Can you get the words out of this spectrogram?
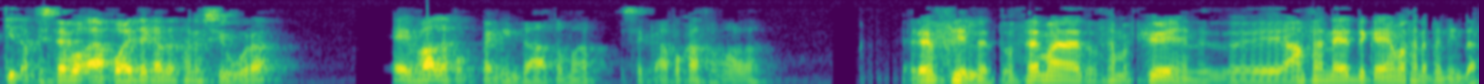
κοίτα, πιστεύω από 11 δεν θα είναι σίγουρα. Ε, βάλε από 50 άτομα σε, από κάθε ομάδα. Ρε φίλε, το θέμα, το θέμα ποιο είναι; Ε, αν θα είναι 11 ή άμα θα είναι 50.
